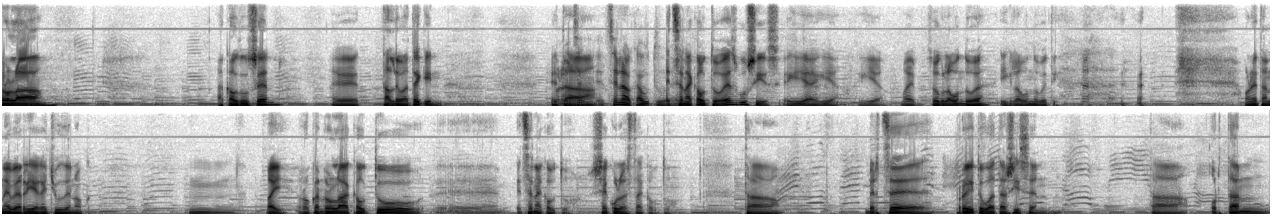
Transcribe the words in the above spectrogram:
Bueno, rolla akautu zen e, talde batekin. Bueno, Eta etzen- etzena okautu, eh? etzen akautu, ez guziz? Egia, egia, egia. Bai, zuk lagundu, eh? Ik lagundu beti. Honetan, eh, berria gaitxu denok. Mm, bai, rock and rolla akautu, e, etzen akautu, sekula ez da akautu. Eta bertze proiektu bat hasi zen. Eta hortan,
